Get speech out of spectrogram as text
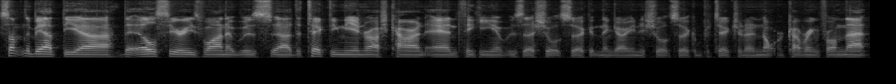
something about the uh, the L series one, it was uh, detecting the inrush current and thinking it was a short circuit, and then going into short circuit protection and not recovering from that.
